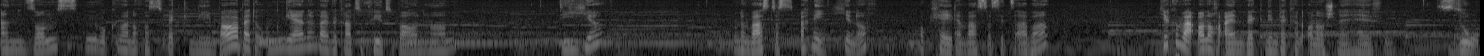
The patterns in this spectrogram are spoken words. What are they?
Ansonsten, wo können wir noch was wegnehmen? Bauarbeiter ungerne, weil wir gerade so viel zu bauen haben. Die hier. Und dann war es das... Ach nee, hier noch. Okay, dann war es das jetzt aber. Hier können wir auch noch einen wegnehmen, der kann auch noch schnell helfen. So,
